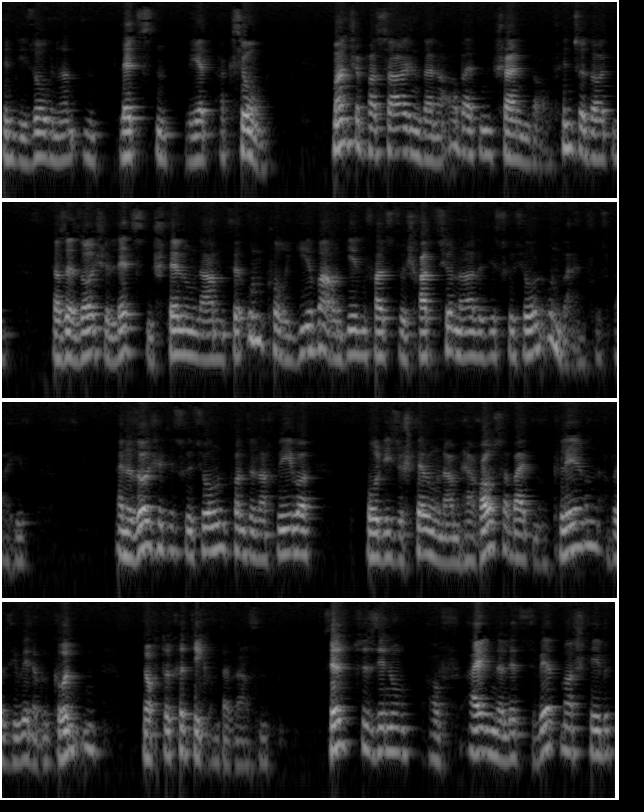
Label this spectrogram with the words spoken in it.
sind die sogenannten letzten Wertaxiome. Manche Passagen seiner Arbeiten scheinen darauf hinzudeuten, dass er solche letzten Stellungnahmen für unkorrigierbar und jedenfalls durch rationale Diskussion unbeeinflussbar hielt. Eine solche Diskussion konnte nach Weber wohl diese Stellungnahmen herausarbeiten und klären, aber sie weder begründen noch der Kritik unterwerfen. Selbstbesinnung auf eigene letzte Wertmaßstäbe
